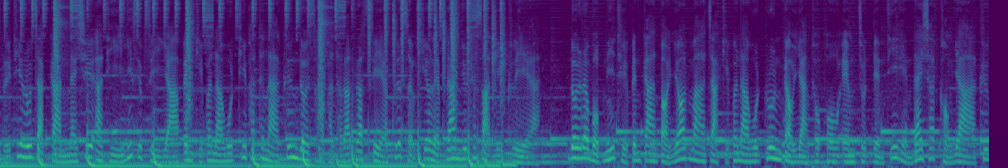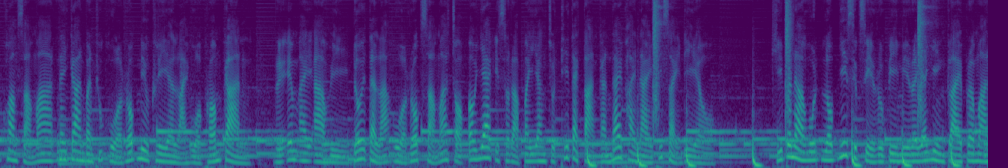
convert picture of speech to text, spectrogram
หรือที่รู้จักกันในชื่อ RT 24 ยา เป็นขีปนาวุธที่พัฒนาขึ้นโดยสหพันธรัฐรัสเซีย เพื่อเสริมเขี้ยวเล็บด้านยุทธศาสตร์นิวเคลียร์ โดยระบบนี้ถือเป็นการต่อยอดมาจากขีปนาวุธรุ่นเก่าอย่างโทโพเอ็มจุดเด่นที่เห็นได้ชัดของยา คือความสามารถในการบรรทุกหัวรบนิวเคลียร์หลายหัวพร้อมกันหรือ MIRV โดยแต่ละหัวรบสามารถเจาะเป้าแยกอิสระไปยังจุดที่แตกต่างกันได้ภายในที่ใส่เดียว ขีปนาวุธลบ 24 รูปีมีระยะยิงไกลประมาณ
